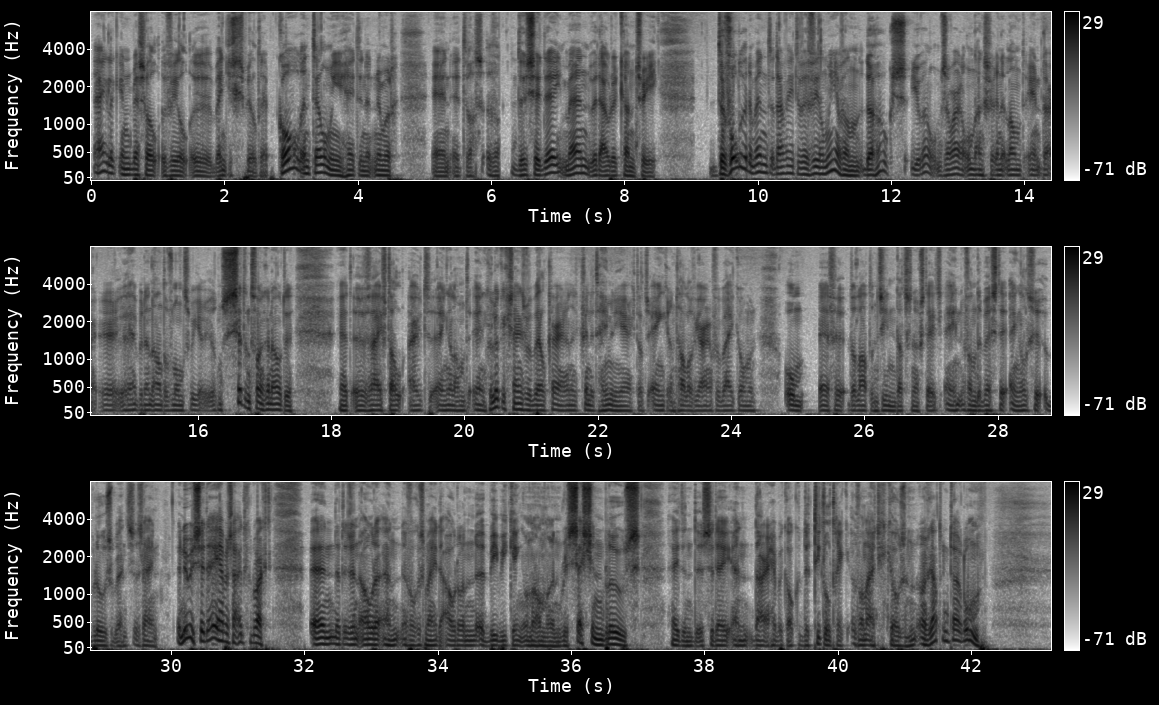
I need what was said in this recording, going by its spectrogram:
eigenlijk in best wel veel uh, bandjes gespeeld heeft. Call and Tell Me heette het nummer en het was van de CD Man Without a Country. De volgende band, daar weten we veel meer van. De Hoax. Jawel, ze waren onlangs weer in het land en daar uh, hebben een aantal van ons weer ontzettend van genoten het vijftal uit Engeland. En gelukkig zijn ze weer bij elkaar. En ik vind het helemaal niet erg dat ze één keer in het half jaar voorbij komen. Om even te laten zien dat ze nog steeds een van de beste Engelse bluesbands zijn. Een nieuwe CD hebben ze uitgebracht. En dat is een oude, en volgens mij de oudere B.B. Eh, King, onder andere Recession Blues heet de CD. En daar heb ik ook de titeltrack van uitgekozen. Gaat u daarom?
